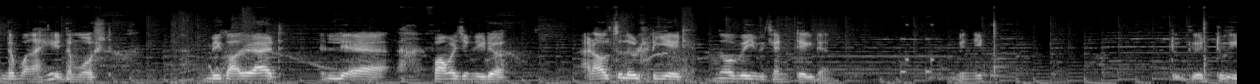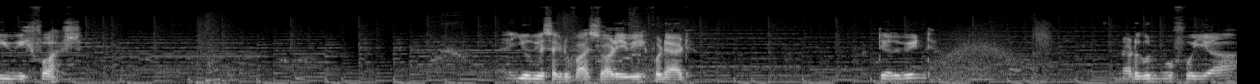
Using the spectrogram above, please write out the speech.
the one I hate the most. Because that uh, farmer gym leader and also level 38 no way we can take them. We need to get to Eevee first. You'll be a sacrifice sorry Eevee for that. Tailwind. Not a good move for ya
